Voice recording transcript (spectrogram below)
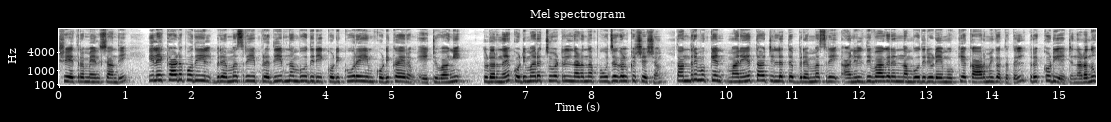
ക്ഷേത്രം മേൽശാന്തി ഇലക്കാട് പൊതിയിൽ ബ്രഹ്മശ്രീ പ്രദീപ് നമ്പൂതിരി കൊടിക്കൂറയും കൊടിക്കയറും ഏറ്റുവാങ്ങി. തുടർന്ന് കൊടിമരച്ചുവട്ടിൽ നടന്ന പൂജകൾക്ക് ശേഷം തന്ത്രിമുഖ്യൻ മനയത്താറ്റില്ലത്ത് ബ്രഹ്മശ്രീ അനിൽ ദിവാകരൻ നമ്പൂതിരിയുടെ മുഖ്യ കാർമ്മികത്വത്തിൽ തൃക്കൊടിയേറ്റ് നടന്നു.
